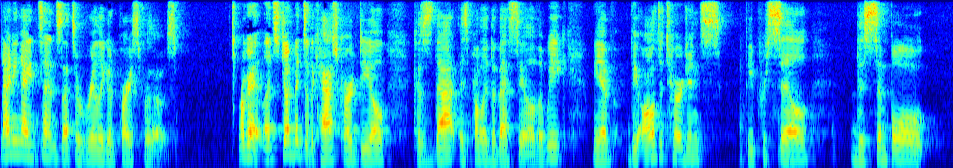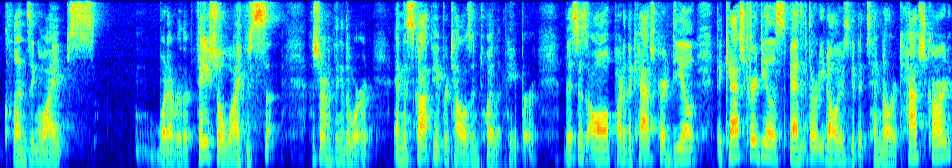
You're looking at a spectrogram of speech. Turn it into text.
99 cents, that's a really good price for those. Okay, let's jump into the cash card deal, because that is probably the best deal of the week. We have the all detergents, the Persil, the simple cleansing wipes, whatever, the facial wipes, I was trying to think of the word. And the Scott paper towels and toilet paper. This is all part of the cash card deal. The cash card deal is spend $30, get a $10 cash card,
